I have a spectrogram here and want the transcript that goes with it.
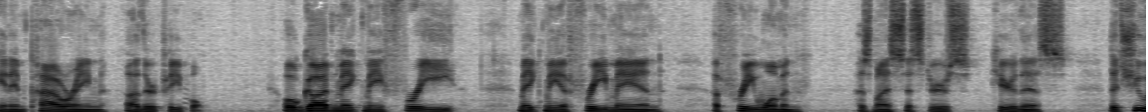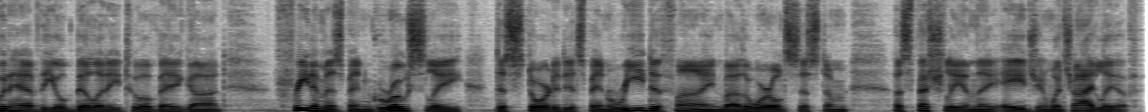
in empowering other people. Oh God, make me free. Make me a free man, a free woman, as my sisters hear this, that you would have the ability to obey God. Freedom has been grossly distorted. It's been redefined by the world system, especially in the age in which I live.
